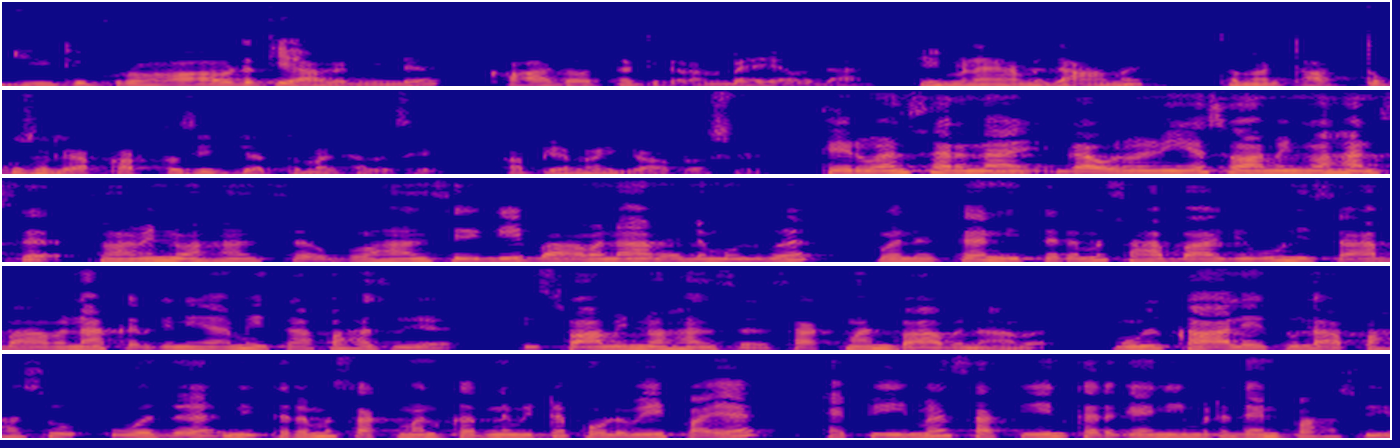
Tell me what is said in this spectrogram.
ජීවිත පුරාවට තියාගෙන ඉන්න කාටවත් නැති කරන්න බෑ අවධානය. එහෙම නැහැ හැමදාම තමන්ට අර්ථ කුසලයක් අර්ථ සිද්ධියක් තමයි සැලසෙන්නේ. අපි යනවා ඊගා ප්‍රශ්නෙට. තෙරුවන් සරණයි ගෞරවනීය ස්වාමින් වහන්සේ. ස්වාමින් වහන්සේ ඔබ වහන්සේගේ භාවනා වැඩමුළුව වලට නිතරම සහභාගී වූ නිසා භාවනා කරගෙන යාම ඉතා පහසුය. ස්වාමින් වහන්සේ සක්මන් භාවනාව මුල් කාලය තුල අපහසු වුවද නිතරම සක්මන් කරන විට පොළවේ পায় හැපීම සතියෙන් කර ගැනීමට දැන් පහසුය.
